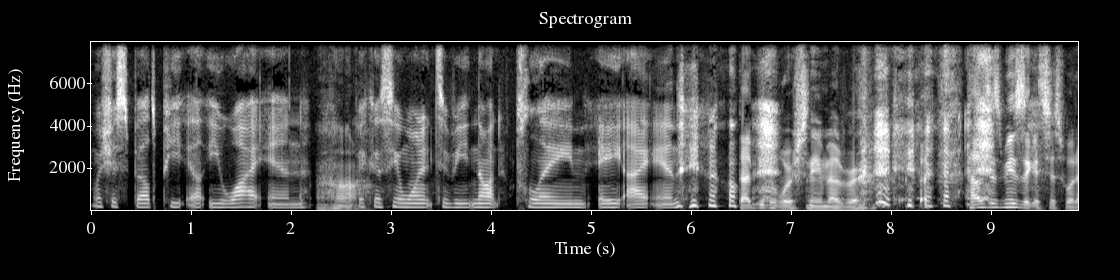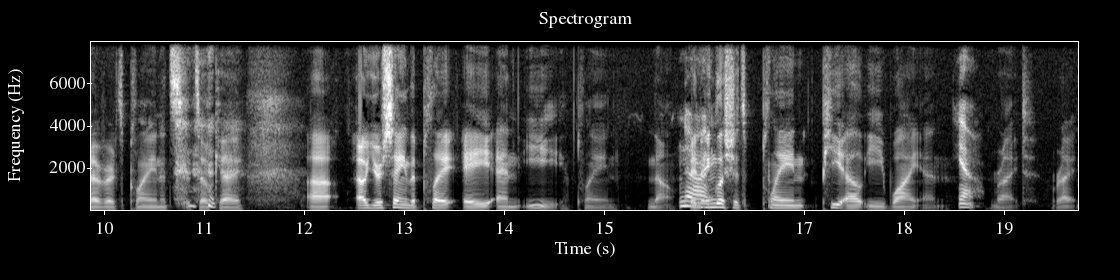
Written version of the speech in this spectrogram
which is spelled P L E Y N Uh-huh. because he wanted to be not plain A I N. That'd be the worst name ever. How's his music? It's just whatever. It's plain. It's it's okay. Uh, oh, you're saying the play A N E plain? No. No, In I- English, it's plain P L E Y N. yeah. Right. Right.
